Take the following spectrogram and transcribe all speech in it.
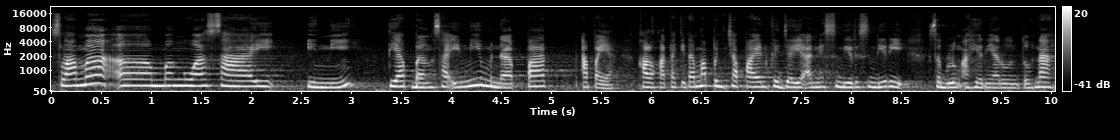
Selama uh, menguasai ini, tiap bangsa ini mendapat apa ya? Kalau kata kita mah pencapaian kejayaannya sendiri-sendiri sebelum akhirnya runtuh. Nah,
